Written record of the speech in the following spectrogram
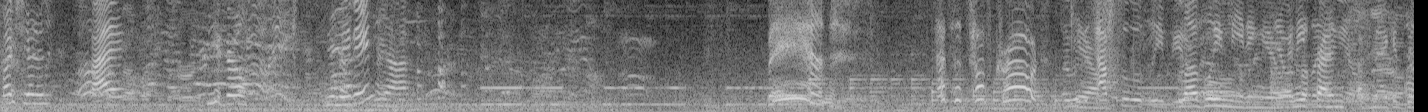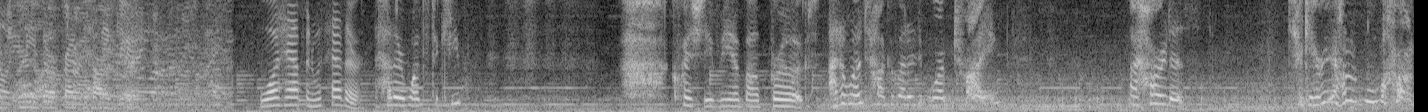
Bye, Shannon. Bye. See you, girl. You leaving? Yeah. Man, that's a tough crowd. It was absolutely beautiful. Lovely meeting you. Yeah, Any friends you. of Meghan's and oh, Trini's are friends of ours. What happened with Heather? Heather wants to keep questioning me about Brooks. I don't want to talk about it anymore. I'm trying my hardest to carry out and move on.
